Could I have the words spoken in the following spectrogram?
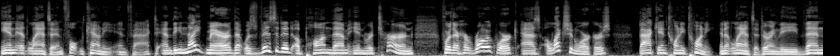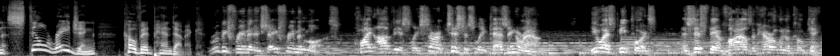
in Atlanta, in Fulton County, in fact, and the nightmare that was visited upon them in return for their heroic work as election workers back in 2020 in Atlanta during the then still raging COVID pandemic. Ruby Freeman and Shaye Freeman Moss quite obviously surreptitiously passing around USB ports as if they're vials of heroin or cocaine.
